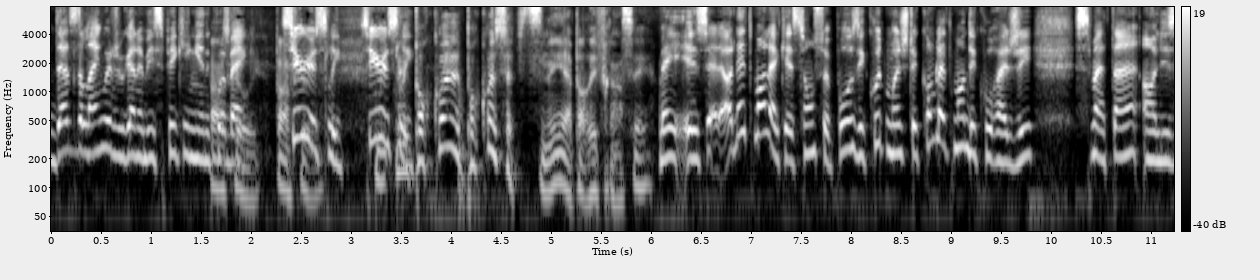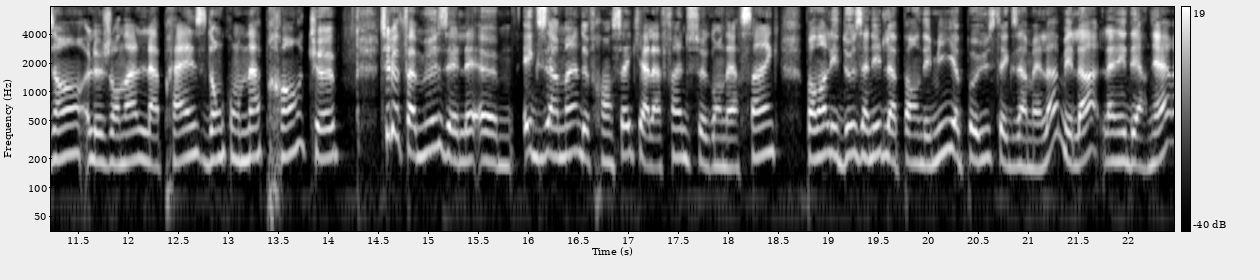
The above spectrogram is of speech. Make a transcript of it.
That's the language we're going to be speaking in Pense Quebec. oui, Seriously, oui. seriously. Mais pourquoi, pourquoi s'obstiner à parler français? Mais honnêtement, la question se pose. Écoute, moi, j'étais complètement découragée ce matin en lisant le journal La Presse. Donc, on apprend que, tu sais, le fameux euh, examen de français qui est à la fin du secondaire 5, pendant les deux années de la pandémie, il n'y a pas eu cet examen-là. Mais là, l'année dernière,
